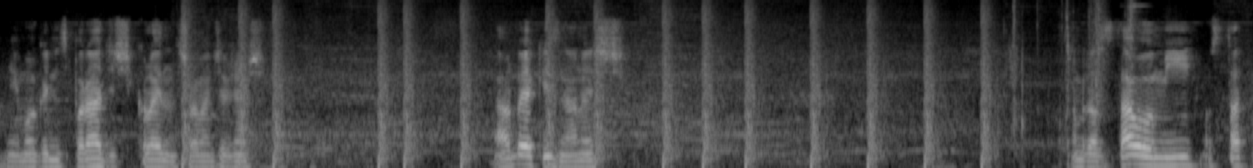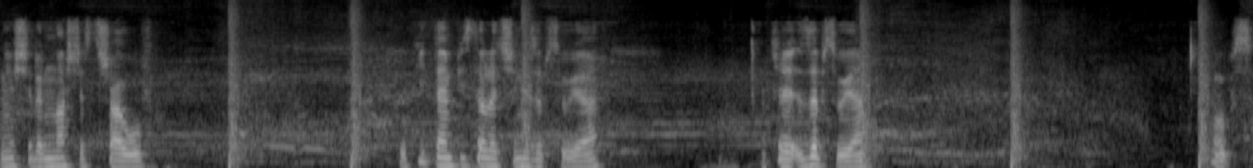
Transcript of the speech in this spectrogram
Nie mogę nic poradzić. Kolejny trzeba będzie wziąć. Albo jakiś znaleźć. Dobra, zostało mi ostatnie 17 strzałów. Póki ten pistolet się nie zepsuje. Znaczy, zepsuje. Ups.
